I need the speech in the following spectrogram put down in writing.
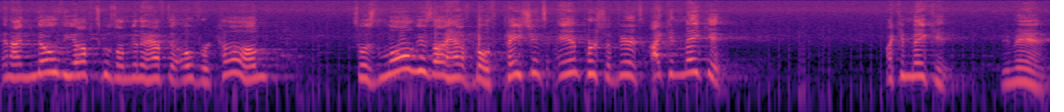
and I know the obstacles I'm going to have to overcome. So as long as I have both patience and perseverance, I can make it. I can make it. Amen.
